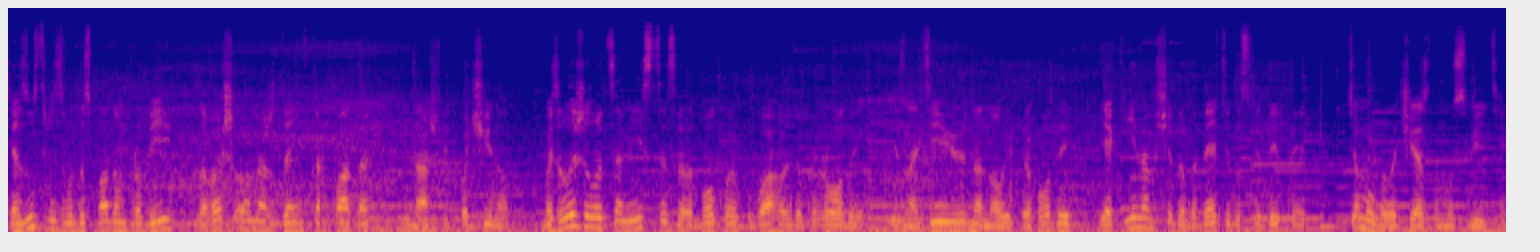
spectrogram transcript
Ця зустріч з водоспадом Пробій завершила наш день в Карпатах і наш відпочинок. Ми залишили це місце з глибокою повагою до природи і з надією на нові пригоди, які нам ще доведеться дослідити в цьому величезному світі.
